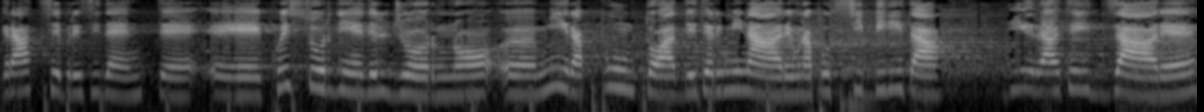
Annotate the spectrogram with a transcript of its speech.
Grazie Presidente. Eh, questo ordine del giorno eh, mira appunto a determinare una possibilità di rateizzare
